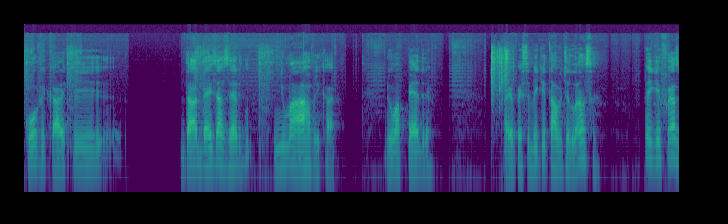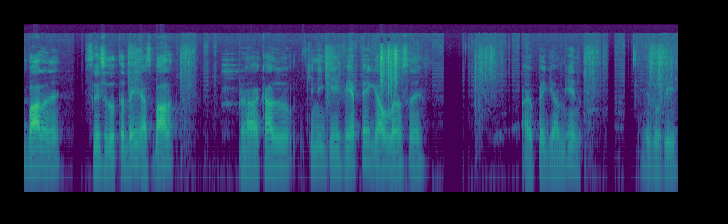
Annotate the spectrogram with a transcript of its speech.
couve, cara, que dá 10 a 0 em uma árvore, cara. Em uma pedra. Aí eu percebi que tava de lança. Peguei foi as balas, né? Silenciador também, as balas. Pra caso que ninguém venha pegar o lança, né? Aí eu peguei a mina. Resolvi.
